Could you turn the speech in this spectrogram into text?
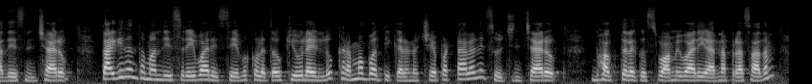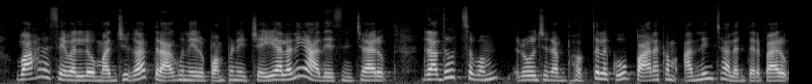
ఆదేశించారు. తగినంత మంది శ్రీవారి సేవకులతో క్యూలైన్లు క్రమబద్ధీకరణ చేపట్టాలని సూచించారు. భక్తులకు స్వామివారి అన్నప్రసాదం వాహన సేవల్లో మజ్జిగ త్రాగునీరు పంపిణీ చేయాలని ఆదేశించారు. రథోత్సవం రోజున భక్తులకు పానకం అందించాలని తెలిపారు.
